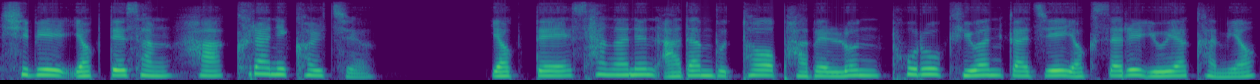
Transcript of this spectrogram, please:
11. 역대상 하 크라니컬즈 역대 상하는 아담부터 바벨론 포로 귀환까지의 역사를 요약하며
